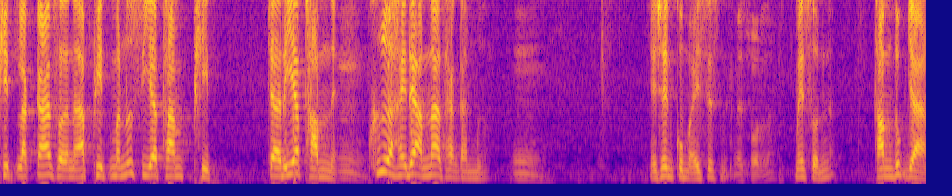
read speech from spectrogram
ผิดหลักการศาสนาผิดมนุษยธรรมผิดจริยธรรมเนี่ยเพื่อให้ได้อำนาจทางการเมืองอืมอย่างเช่นกลุ่มไอซิสเนี่ยในสนแล้วไม่สนนะทำทุกอย่าง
